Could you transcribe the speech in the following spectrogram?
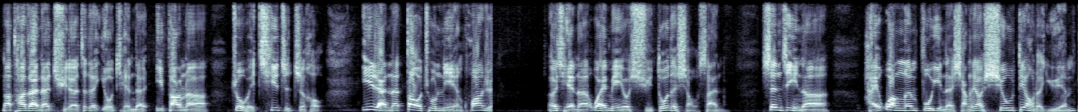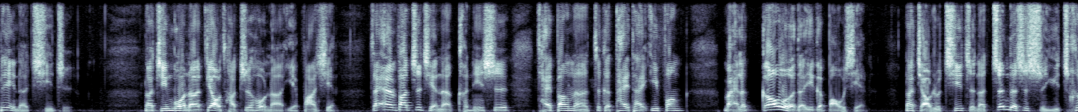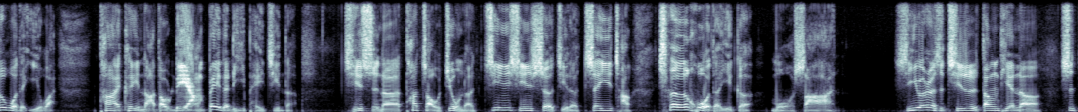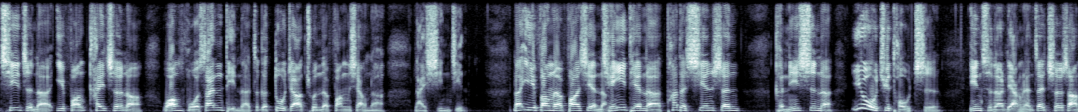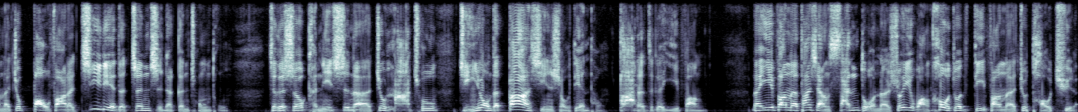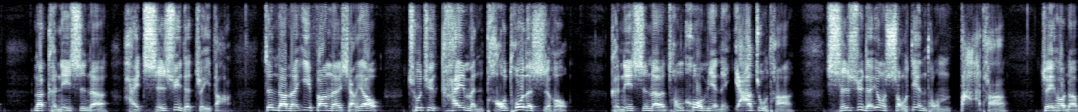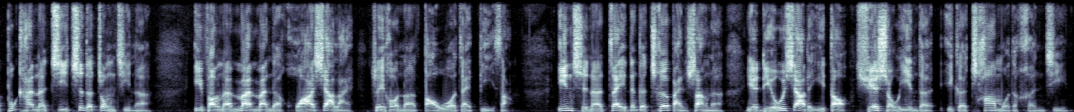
那他在呢娶了这个有钱的一方呢作为妻子之后，依然呢到处拈花惹，而且呢外面有许多的小三，甚至呢还忘恩负义呢，想要休掉了原配的妻子。那经过呢调查之后呢，也发现。在案发之前呢，肯尼斯才帮呢这个太太一方买了高额的一个保险。那假如妻子呢真的是死于车祸的意外，他还可以拿到两倍的理赔金呢。其实呢，他早就呢精心设计了这一场车祸的一个抹杀案。十一月二十七日当天呢，是妻子呢一方开车呢往火山顶呢这个度假村的方向呢来行进。那一方呢，发现呢，前一天呢，他的先生肯尼斯呢又去偷吃，因此呢，两人在车上呢就爆发了激烈的争执呢跟冲突。这个时候，肯尼斯呢就拿出警用的大型手电筒打了这个一方。那一方呢，他想闪躲呢，所以往后座的地方呢就逃去了。那肯尼斯呢还持续的追打，正当呢一方呢想要出去开门逃脱的时候。肯定是呢，从后面呢压住他，持续的用手电筒打他，最后呢不堪了几次的重击呢，一方呢慢慢的滑下来，最后呢倒卧在地上，因此呢在那个车板上呢也留下了一道血手印的一个擦抹的痕迹，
